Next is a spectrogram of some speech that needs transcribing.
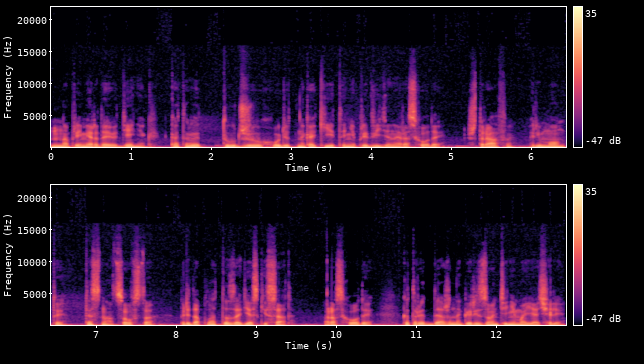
Например, дает денег, которые тут же уходят на какие-то непредвиденные расходы. Штрафы, ремонты, тест на отцовство, предоплата за детский сад. Расходы, которые даже на горизонте не маячили.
